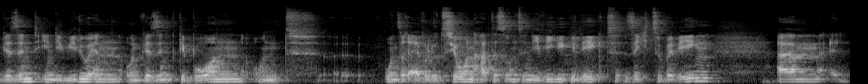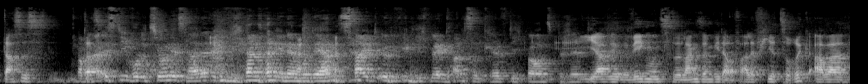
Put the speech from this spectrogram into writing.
wir sind Individuen und wir sind geboren und äh, unsere Evolution hat es uns in die Wiege gelegt, sich zu bewegen. Ähm, das ist, Aber das da ist die Evolution jetzt leider irgendwie dann in der modernen Zeit irgendwie nicht mehr ganz so kräftig bei uns beschäftigt. Ja, wir bewegen uns so langsam wieder auf alle vier zurück, aber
